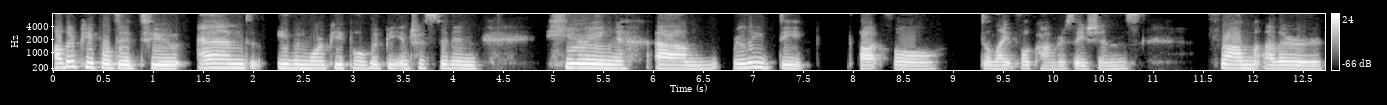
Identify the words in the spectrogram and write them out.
other people did too, and even more people would be interested in hearing um, really deep, thoughtful, delightful conversations from other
